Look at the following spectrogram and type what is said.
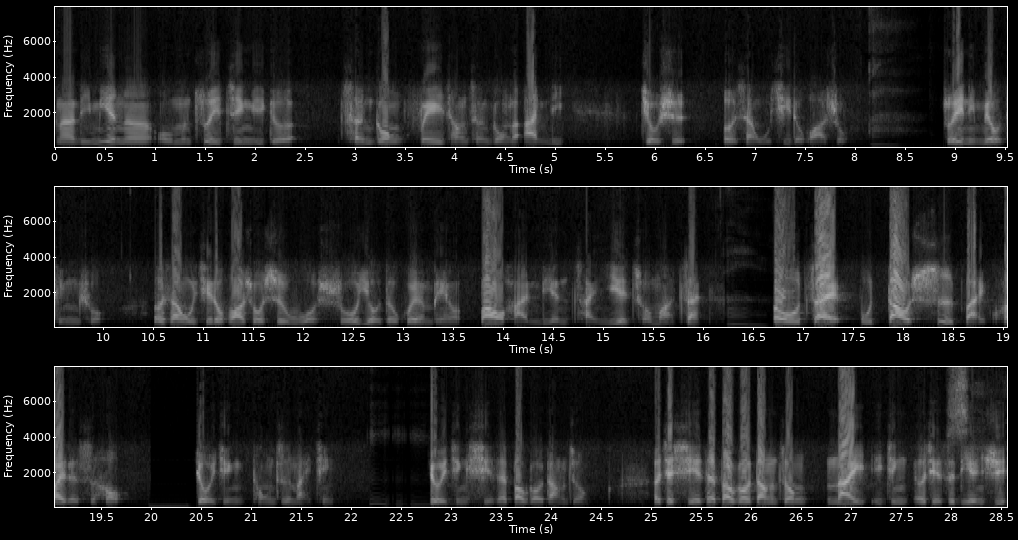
那里面呢，我们最近一个成功非常成功的案例，就是二三五七的华硕。啊，所以你没有听错，二三五七的华硕是我所有的会员朋友，包含连产业筹码战，啊，都在不到四百块的时候就已经通知买进，就已经写在报告当中，而且写在报告当中，那已经而且是连续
